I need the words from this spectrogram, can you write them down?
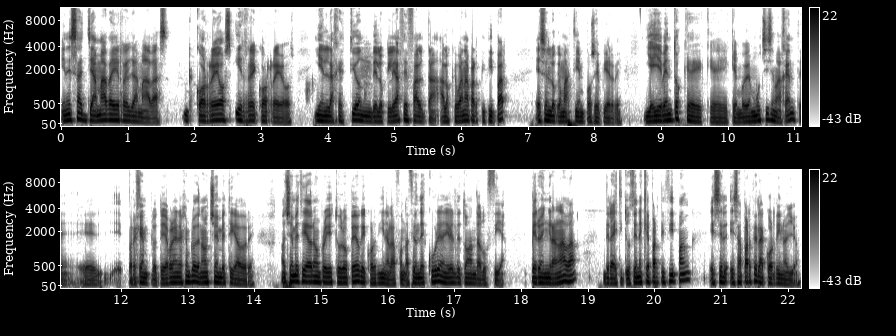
en esas llamadas y rellamadas, correos y recorreos, y en la gestión de lo que le hace falta a los que van a participar, es en lo que más tiempo se pierde. Y hay eventos que, mueven muchísima gente. Eh, por ejemplo, te voy a poner el ejemplo de Noche de Investigadores. Noche de Investigadores es un proyecto europeo que coordina la Fundación Descubre a nivel de toda Andalucía. Pero en Granada de las instituciones que participan, esa parte la coordino yo.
